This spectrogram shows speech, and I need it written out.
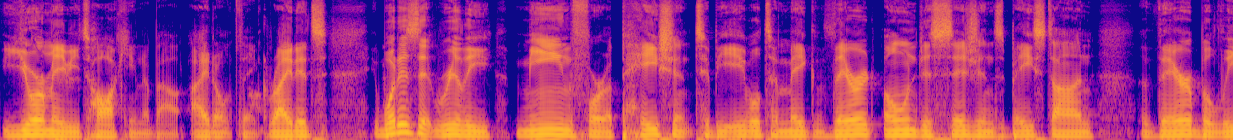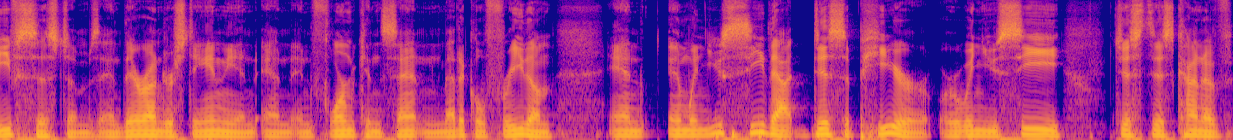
you're maybe talking about. I don't think, right? It's what does it really mean for a patient to be able to make their own decisions based on their belief systems and their understanding and, and informed consent and medical freedom. And and when you see that disappear or when you see just this kind of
